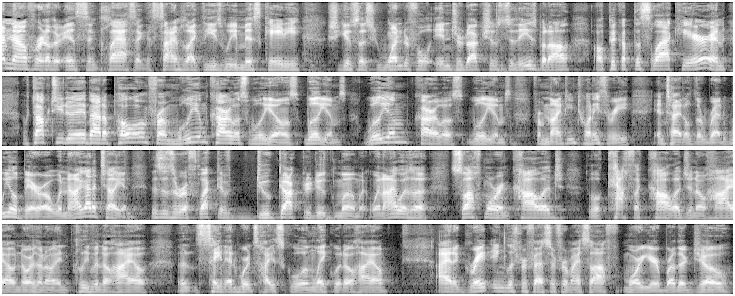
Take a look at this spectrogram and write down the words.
Time now for another instant classic. It's times like these we miss Katie. She gives us wonderful introductions to these, but I'll I'll pick up the slack here and I'll talk to you today about a poem from William Carlos Williams, Williams, William Carlos Williams from 1923 entitled The Red Wheelbarrow. Now I got to tell you, this is a reflective Duke Dr. Duke moment. When I was a sophomore in college, a little Catholic college in Ohio, northern in Cleveland, Ohio, uh, St. Edward's High School in Lakewood, Ohio. I had a great English professor for my sophomore year, Brother Joe.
